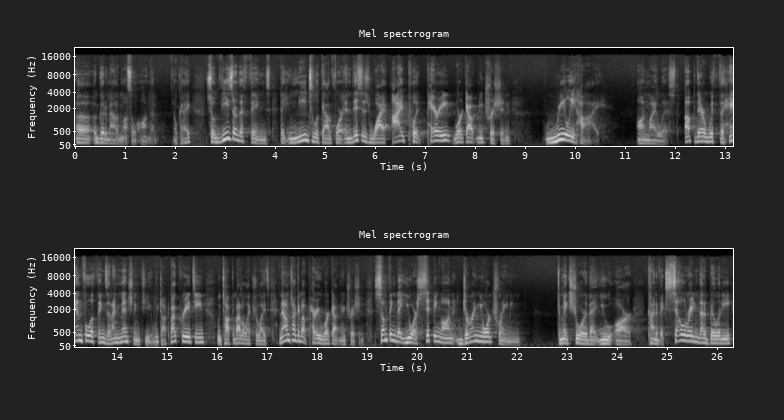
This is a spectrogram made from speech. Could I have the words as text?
a, a good amount of muscle on them, okay? So these are the things that you need to look out for, and this is why I put peri workout nutrition really high on my list, up there with the handful of things that I'm mentioning to you. We talked about creatine, we talked about electrolytes, and now I'm talking about peri workout nutrition, something that you are sipping on during your training to make sure that you are kind of accelerating that ability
